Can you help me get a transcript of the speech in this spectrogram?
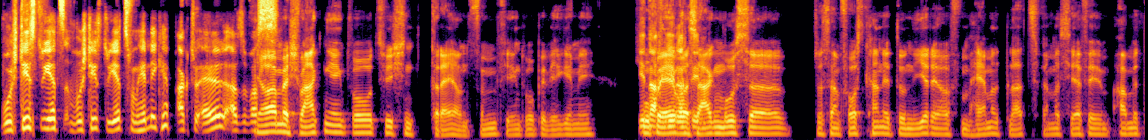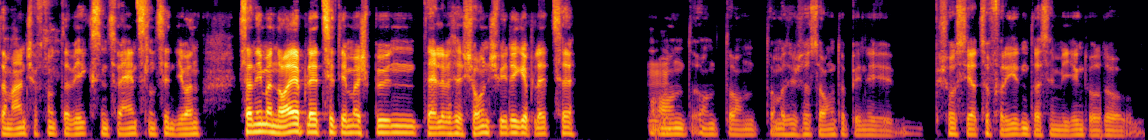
Wo stehst du jetzt, wo stehst du jetzt vom Handicap aktuell? Also was... Ja, wir schwanken irgendwo zwischen drei und fünf, irgendwo bewege ich mich. Je Wobei nach, ich aber sagen muss, äh, da sind fast keine Turniere auf dem Heimatplatz, weil wir sehr viel auch mit der Mannschaft unterwegs sind, so einzelnen Senioren. Es sind immer neue Plätze, die wir spielen, teilweise schon schwierige Plätze. Mhm. Und, und, und da muss ich schon sagen, da bin ich schon sehr zufrieden, dass ich mich irgendwo da um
